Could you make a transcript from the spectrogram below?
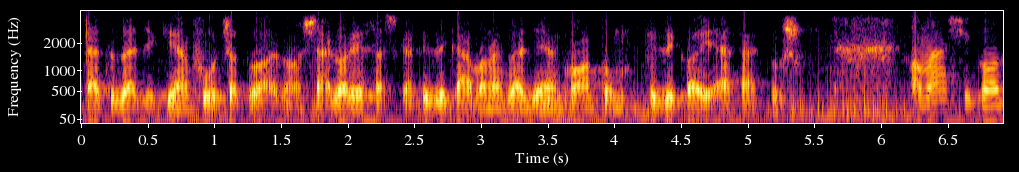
Tehát az egyik ilyen furcsa tulajdonság a részeske fizikában, ez egy ilyen kvantumfizikai effektus. A másik az,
